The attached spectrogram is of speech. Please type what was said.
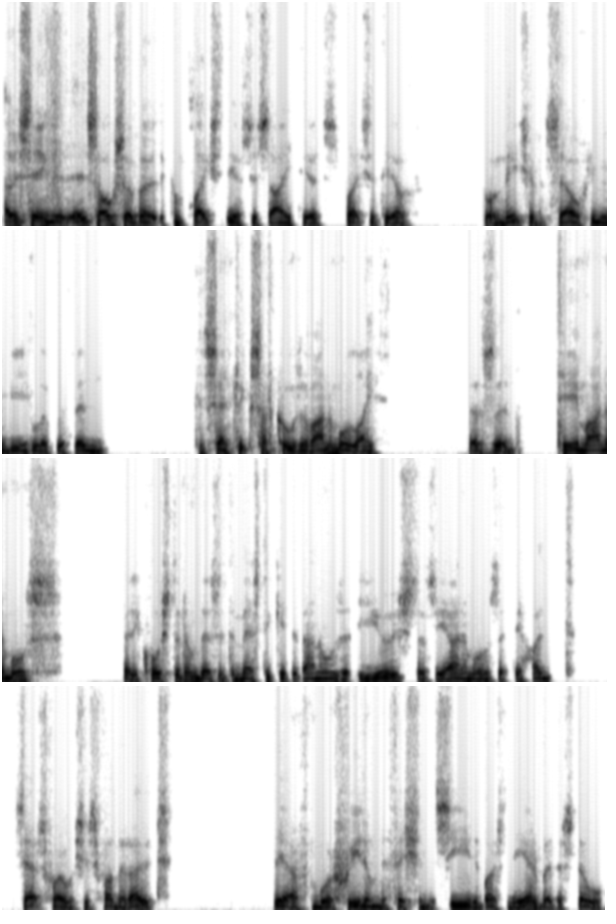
I was saying that it's also about the complexity of society, the complexity of well, nature itself. Human beings live within concentric circles of animal life. There's the tame animals very close to them. There's the domesticated animals that they use. There's the animals that they hunt, search for, which is further out they have more freedom, the fish in the sea, the birds in the air, but they're still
